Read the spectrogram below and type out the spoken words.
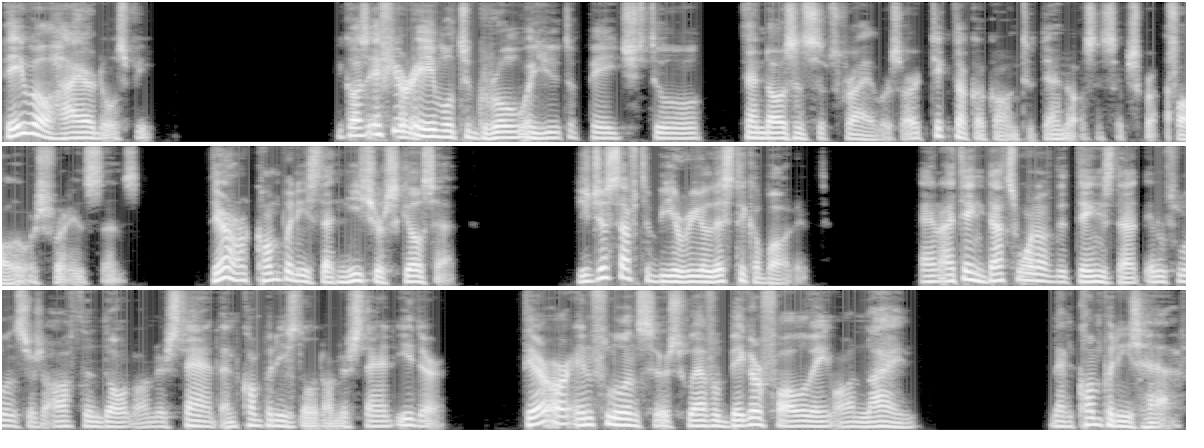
they will hire those people. Because if you're able to grow a YouTube page to 10,000 subscribers or a TikTok account to 10,000 subscribers, followers, for instance, there are companies that need your skill set. You just have to be realistic about it. And I think that's one of the things that influencers often don't understand and companies don't understand either. There are influencers who have a bigger following online than companies have.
